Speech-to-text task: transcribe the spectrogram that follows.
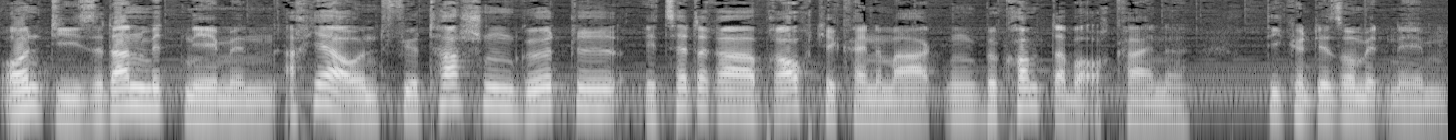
und diese dann mitnehmen. Ach ja, und für Taschen, Gürtel etc. braucht ihr keine Marken, bekommt aber auch keine. Die könnt ihr so mitnehmen.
